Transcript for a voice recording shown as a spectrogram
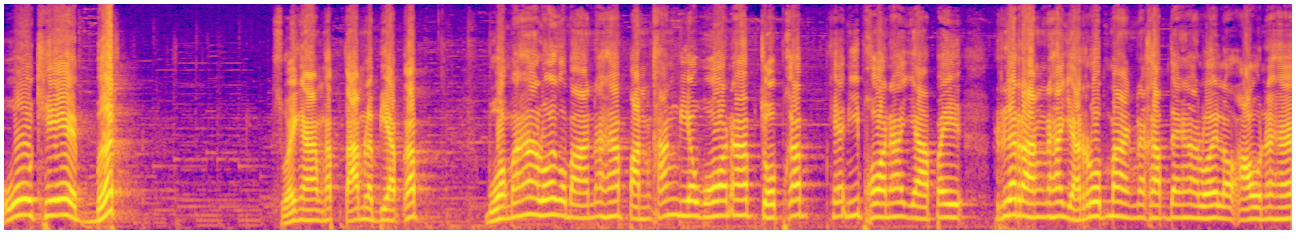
โอเค เบิร์ด สวยงามครับตามระเบียบครับ บวกมา 500 กว่าบาทนะฮะปั่นครั้งเดียวพอนะครับ จบครับ แค่นี้พอนะฮะอย่าไปเรื้อรังนะฮะอย่าโลภมากนะครับ ได้ 500 เราเอานะฮะ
